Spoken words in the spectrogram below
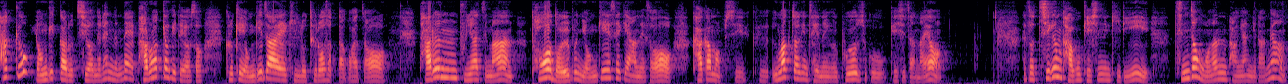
학교 연기과로 지원을 했는데 바로 합격이 되어서 그렇게 연기자의 길로 들어섰다고 하죠. 다른 분야지만 더 넓은 연기의 세계 안에서 가감없이 그 음악적인 재능을 보여주고 계시잖아요. 그래서 지금 가고 계시는 길이 진정 원하는 방향이라면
